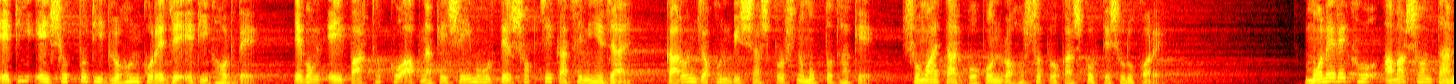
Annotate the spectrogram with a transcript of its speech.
এটি এই সত্যটি গ্রহণ করে যে এটি ঘটবে, এবং এই পার্থক্য আপনাকে সেই মুহূর্তের সবচেয়ে কাছে নিয়ে যায়, কারণ যখন বিশ্বাস প্রশ্নমুক্ত থাকে, সময় তার গোপন রহস্য প্রকাশ করতে শুরু করে। মনে রেখো, আমার সন্তান,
